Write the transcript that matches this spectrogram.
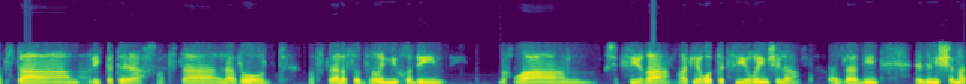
רצתה להתפתח, רצתה לעבוד, רצתה לעשות דברים מיוחדים. בחורה שצעירה, רק לראות את הציורים שלה, ואז להבין איזה נשמה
